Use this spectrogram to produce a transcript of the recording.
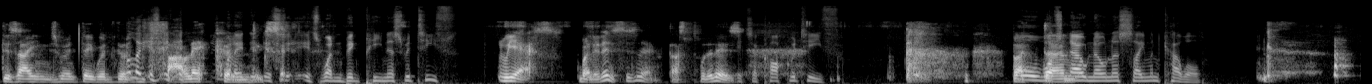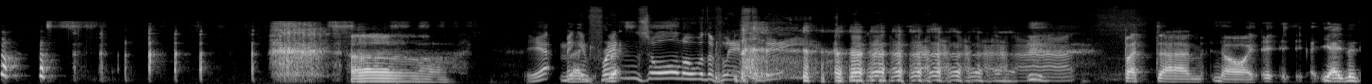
designs weren't they with the Well, like, it's- it- phallic well, and it- it's, it's one big penis with teeth. yes well it is isn't it that's what it is It's a cock with teeth. but or what's um, now known as Simon Cowell. ah, Yeah, making Right, friends all over the place today. but um, no, it, it, yeah, there-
